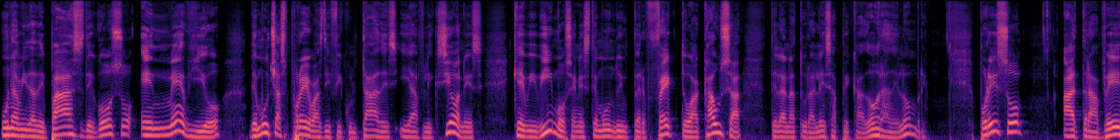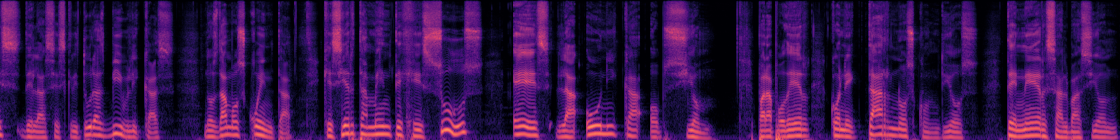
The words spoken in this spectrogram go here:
una vida de paz, de gozo, en medio de muchas pruebas, dificultades y aflicciones que vivimos en este mundo imperfecto a causa de la naturaleza pecadora del hombre. Por eso, a través de las escrituras bíblicas, nos damos cuenta que ciertamente Jesús es la única opción. Para poder conectarnos con Dios, tener salvación,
